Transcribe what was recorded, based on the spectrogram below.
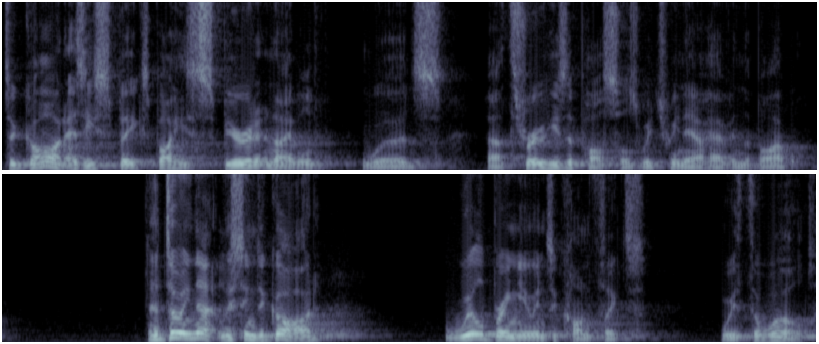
to God as he speaks by his spirit enabled words uh, through his apostles, which we now have in the Bible. Now, doing that, listening to God, will bring you into conflict with the world.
